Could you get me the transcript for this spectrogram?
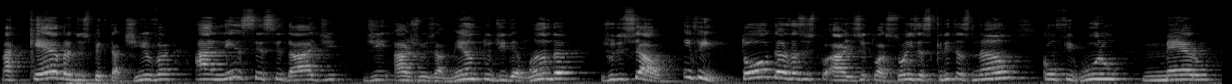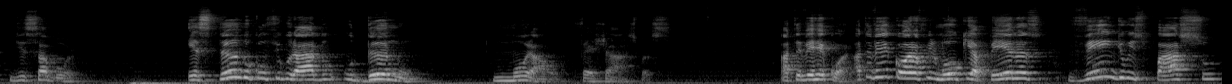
a quebra de expectativa, a necessidade de ajuizamento de demanda judicial. Enfim, todas as, as situações escritas não configuram mero de sabor. Estando configurado o dano moral. Fecha aspas a TV Record. A TV Record afirmou que apenas vende o espaço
